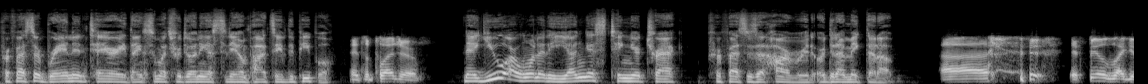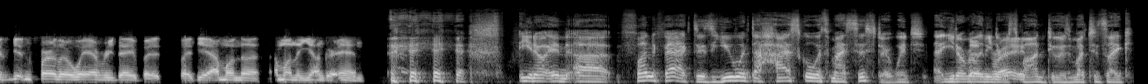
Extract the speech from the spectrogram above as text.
Professor Brandon Terry, thanks so much for joining us today on Pod Save the People. It's a pleasure. Now, you are one of the youngest tenure track professors at Harvard, or did I make that up? Uh, it feels like it's getting further away every day, but but yeah, I'm on the I'm on the younger end. you know, and uh, fun fact is you went to high school with my sister, which uh, you don't really That's need right. to respond to as much as like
